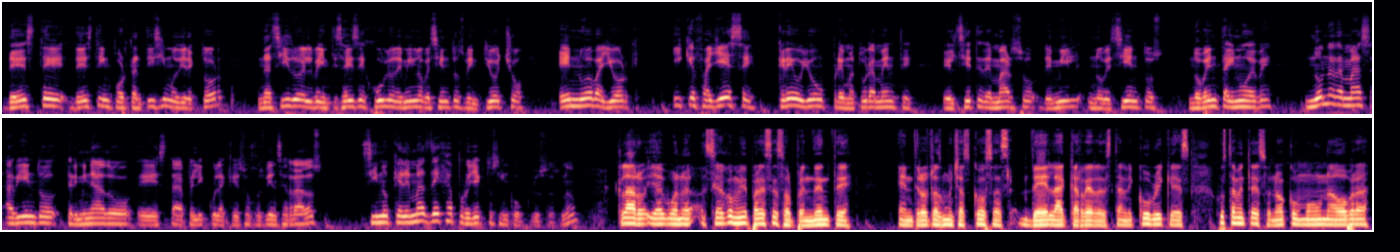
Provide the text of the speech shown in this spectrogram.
De este, de este importantísimo director, nacido el 26 de julio de 1928 en Nueva York y que fallece, creo yo, prematuramente el 7 de marzo de 1999, no nada más habiendo terminado eh, esta película que es Ojos Bien Cerrados, sino que además deja proyectos inconclusos, ¿no? Claro, y bueno, si algo a mí me parece sorprendente entre otras muchas cosas, de la carrera de Stanley Kubrick, es justamente eso, ¿no? Como una obra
